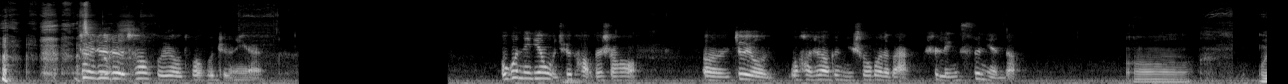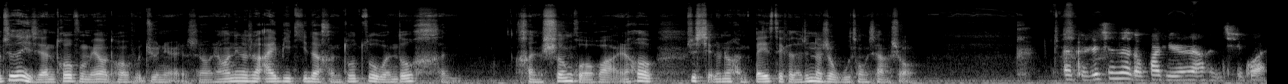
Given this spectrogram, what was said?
对对对，托福有托福 Junior。不过那天我去考的时候，呃，就有我好像有跟你说过的吧，是零四年的。哦，我记得以前托福没有托福 Junior 的时候，然后那个时候 IBT 的很多作文都很很生活化，然后去写那种很 basic 的，真的是无从下手。哎，可是现在的话题仍然很奇怪，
